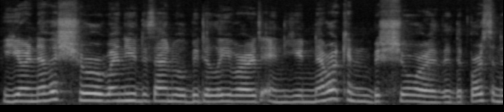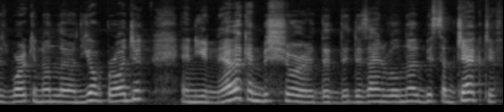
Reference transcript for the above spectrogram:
You're never sure when your design will be delivered, and you never can be sure that the person is working only on your project, and you never can be sure that the design will not be subjective.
